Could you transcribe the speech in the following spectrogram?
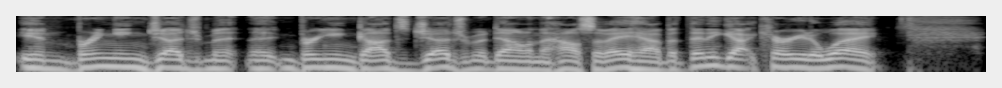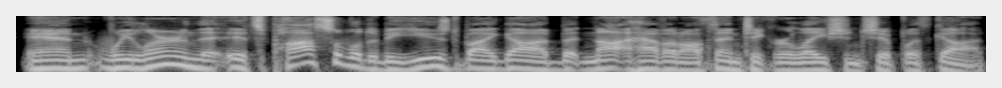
in bringing judgment, uh, bringing God's judgment down on the house of Ahab, but then he got carried away. And we learn that it's possible to be used by God, but not have an authentic relationship with God.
